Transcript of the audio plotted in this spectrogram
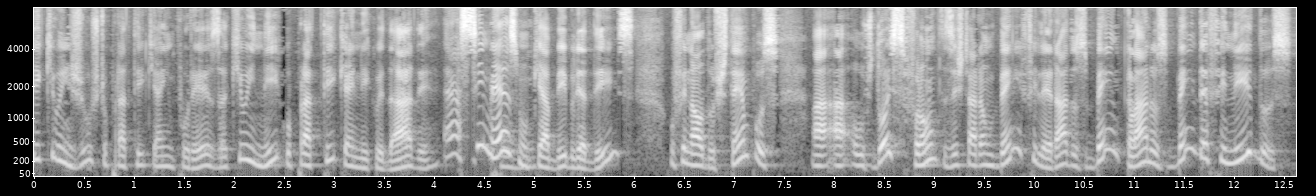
e que o injusto pratique a impureza, que o iníquo pratique a iniquidade. É assim mesmo que a Bíblia diz. O final dos tempos, a, a, os dois frontes estarão bem enfileirados, bem claros, bem definidos.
